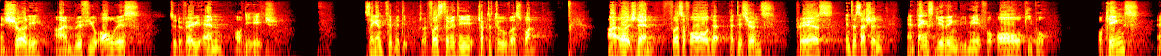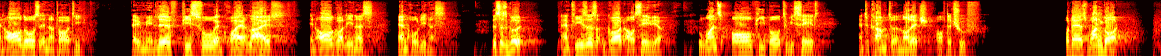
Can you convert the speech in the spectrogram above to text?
And surely I am with you always to the very end of the age. Second Timothy, sorry, 1 Timothy chapter 2, verse 1. I urge then, first of all, that petitions, prayers, intercession, and thanksgiving be made for all people, for kings and all those in authority, that we may live peaceful and quiet lives in all godliness and holiness. This is good and pleases God our Savior, who wants all people to be saved and to come to a knowledge of the truth. For there is one God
